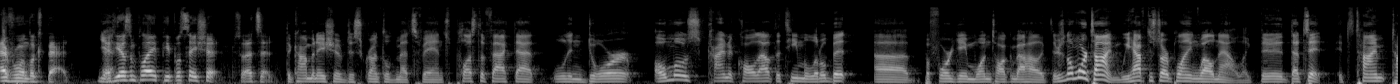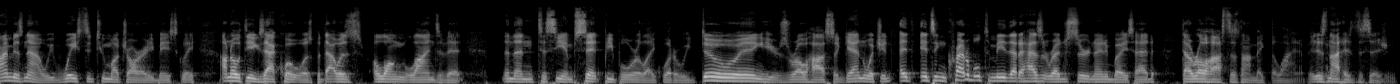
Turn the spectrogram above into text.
everyone looks bad. Yeah. If he doesn't play, people say shit. So that's it. the combination of disgruntled Mets fans plus the fact that Lindor almost kind of called out the team a little bit uh, before game one, talking about how like there's no more time. We have to start playing well now. Like that's it. It's time. Time is now. We've wasted too much already. Basically, I don't know what the exact quote was, but that was along the lines of it. And then to see him sit, people were like, "What are we doing?" Here's Rojas again, which it, it, it's incredible to me that it hasn't registered in anybody's head that Rojas does not make the lineup. It is not his decision.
